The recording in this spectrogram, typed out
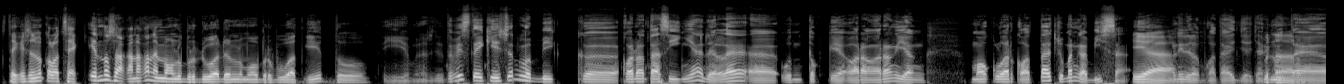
staycation. Kalau check in tuh seakan-akan emang lu berdua dan lu mau berbuat gitu. Iya benar juga. Tapi staycation lebih ke konotasinya adalah eh, untuk ya orang-orang yang mau keluar kota cuman nggak bisa. Iya. Ini dalam kota aja cari Benar, hotel,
